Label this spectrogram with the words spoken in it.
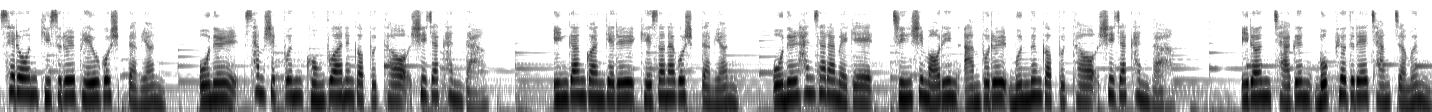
새로운 기술을 배우고 싶다면 오늘 30분 공부하는 것부터 시작한다. 인간관계를 개선하고 싶다면 오늘 한 사람에게 진심 어린 안부를 묻는 것부터 시작한다. 이런 작은 목표들의 장점은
